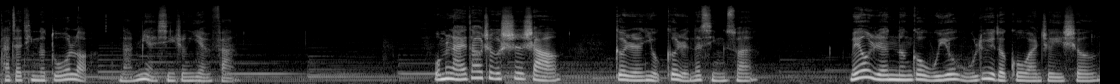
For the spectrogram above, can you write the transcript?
大家听得多了，难免心生厌烦。我们来到这个世上，个人有个人的辛酸，没有人能够无忧无虑地过完这一生。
